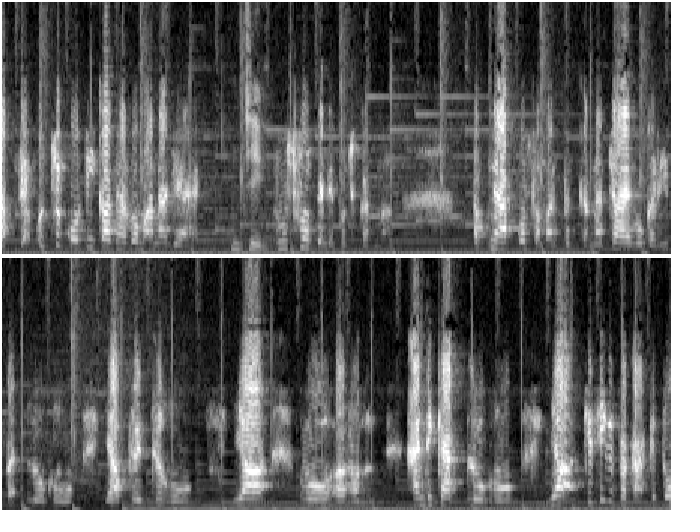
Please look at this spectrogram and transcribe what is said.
सबसे उच्च कोटि का धर्म माना गया है जी। दूसरों के लिए कुछ करना। अपने आप को समर्पित करना चाहे वो गरीब लोग हो या वृद्ध हो या वो हैंडीकैप लोग हो या किसी भी प्रकार के तो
